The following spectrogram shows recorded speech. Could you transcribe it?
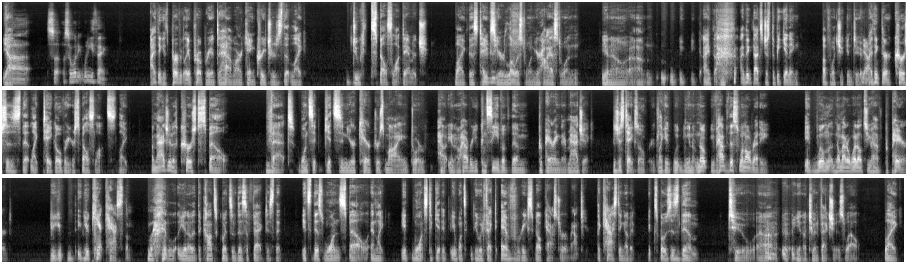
Yeah. Uh, so so what do you, what do you think? I think it's perfectly appropriate to have arcane creatures that like do spell slot damage. Like this takes mm-hmm. your lowest one, your highest one. You know, um, I I think that's just the beginning of what you can do. Yeah. I think there are curses that like take over your spell slots. Like imagine a cursed spell that once it gets in your character's mind or how you know however you conceive of them preparing their magic it just takes over. Like it you know no you have this one already. It will no matter what else you have prepared you you can't cast them. Right you know the consequence of this effect is that it's this one spell and like it wants to get it it wants to affect every spellcaster around here. The casting of it exposes them to uh, mm. you know to infection as well. Like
